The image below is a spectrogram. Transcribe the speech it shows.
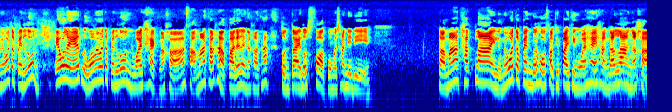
ไม่ว่าจะเป็นรุ่น e v e r e s t หรือว่าไม่ว่าจะเป็นรุ่น y t e c นะคะ สามารถทักหาปาได้เลยนะคะ ถ้าสนใจรถ Ford โปรโมชั่นดีๆ สามารถทักไลน์หรือไม่ว่าจะเป็นเบอร์โทรศัพท์ที่ปายทิ้งไว้ให้ทางด้านล่างนะคะ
